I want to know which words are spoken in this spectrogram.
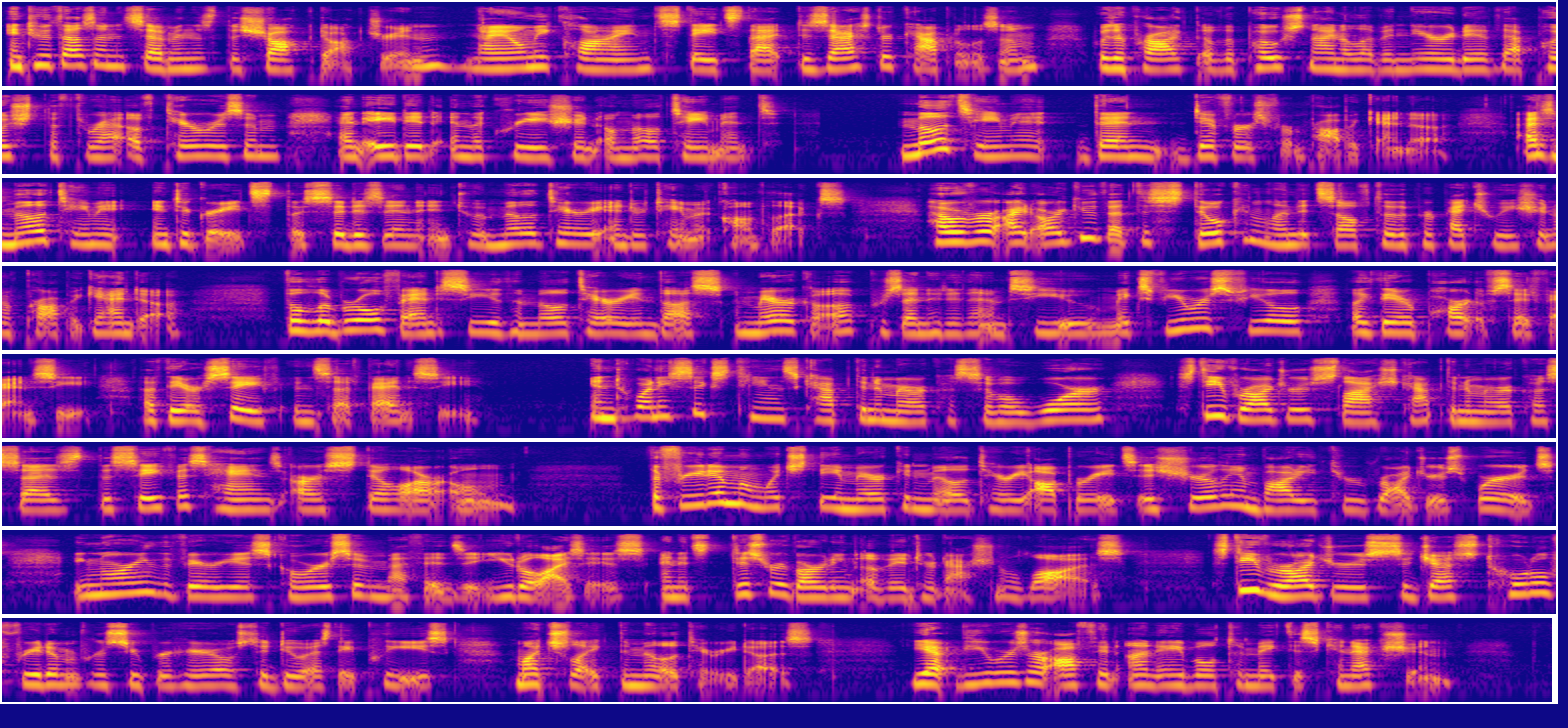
In 2007's The Shock Doctrine, Naomi Klein states that disaster capitalism was a product of the post 9 11 narrative that pushed the threat of terrorism and aided in the creation of militainment. Militainment then differs from propaganda, as militainment integrates the citizen into a military entertainment complex. However, I'd argue that this still can lend itself to the perpetuation of propaganda. The liberal fantasy of the military and thus America, presented in the MCU, makes viewers feel like they are part of said fantasy, that they are safe in said fantasy. In 2016's Captain America Civil War, Steve Rogers slash Captain America says the safest hands are still our own. The freedom in which the American military operates is surely embodied through Rogers' words, ignoring the various coercive methods it utilizes and its disregarding of international laws. Steve Rogers suggests total freedom for superheroes to do as they please, much like the military does. Yet viewers are often unable to make this connection.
